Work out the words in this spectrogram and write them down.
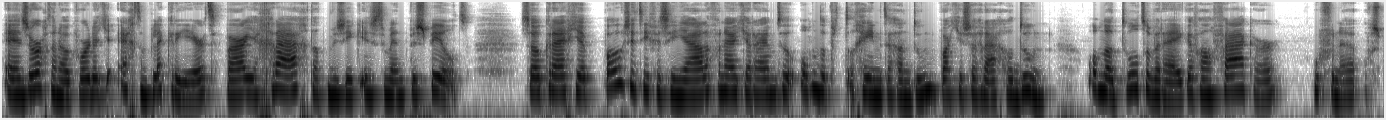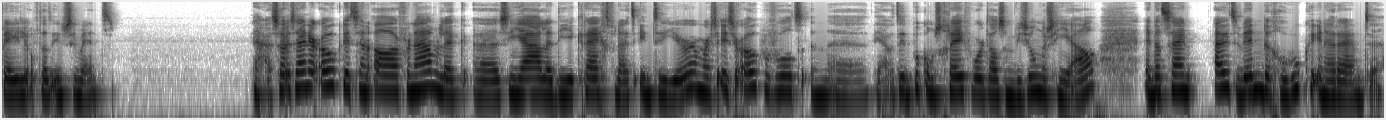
En zorg dan ook voor dat je echt een plek creëert waar je graag dat muziekinstrument bespeelt. Zo krijg je positieve signalen vanuit je ruimte om datgene te gaan doen wat je zo graag wilt doen. Om dat doel te bereiken van vaker oefenen of spelen op dat instrument. Nou, zo zijn er ook, dit zijn al voornamelijk uh, signalen die je krijgt vanuit het interieur, maar is er ook bijvoorbeeld een, uh, ja, wat in het boek omschreven wordt als een bijzonder signaal. En dat zijn uitwendige hoeken in een ruimte.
